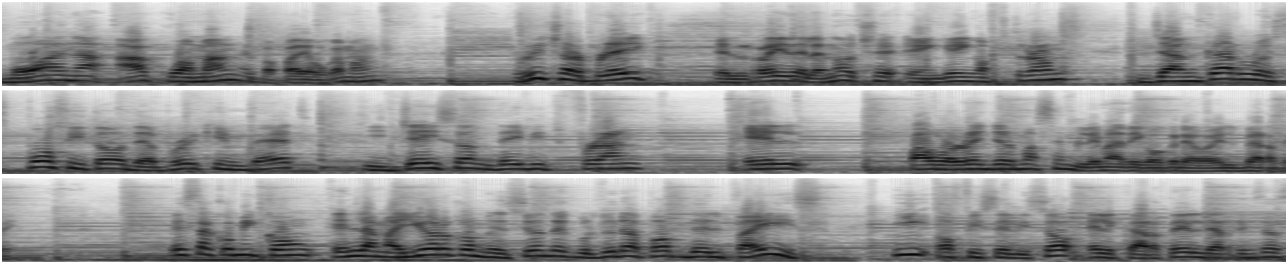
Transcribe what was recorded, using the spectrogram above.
Moana Aquaman, el papá de Aquaman, Richard Brake, el rey de la noche en Game of Thrones, Giancarlo Espósito de Breaking Bad y Jason David Frank, el Power Ranger más emblemático creo, el verde. Esta Comic Con es la mayor convención de cultura pop del país y oficializó el cartel de artistas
